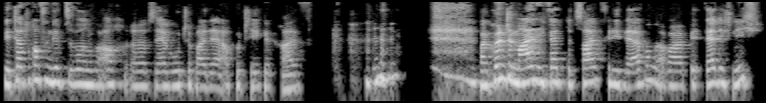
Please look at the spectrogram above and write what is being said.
Bittertropfen gibt es übrigens auch äh, sehr gute bei der Apotheke Greif. Man könnte meinen, ich werde bezahlt für die Werbung, aber werde ich nicht.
